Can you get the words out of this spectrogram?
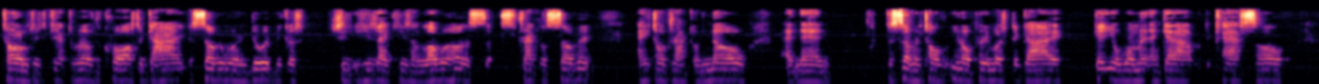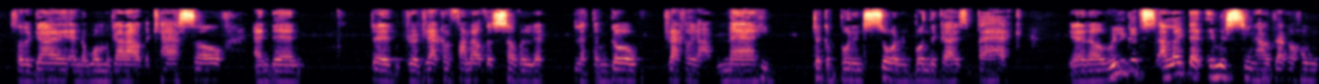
Told him to get rid of the cross. The guy, the servant, wouldn't do it because she, he's like he's in love with her, the Dracula's servant, and he told Dracula no. And then the servant told you know pretty much the guy, get your woman and get out of the castle. So the guy and the woman got out of the castle, and then then Dracula found out the servant let let them go. Dracula got mad. He took a burning sword and burned the guy's back. You know, really good. I like that image scene how Dracula hold,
